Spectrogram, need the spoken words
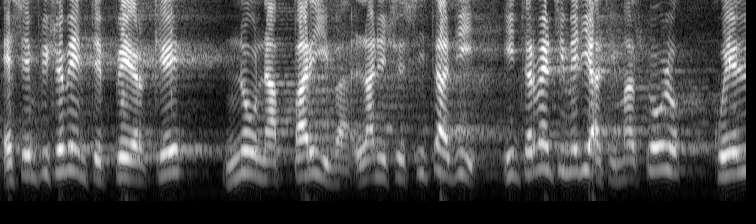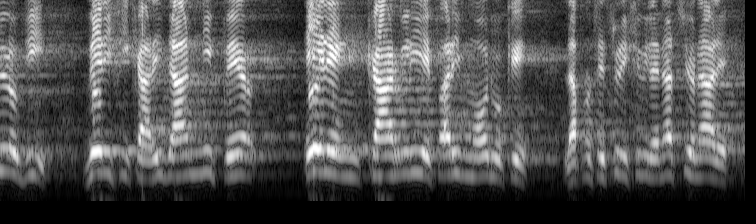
è semplicemente perché non appariva la necessità di interventi immediati, ma solo quello di verificare i danni per elencarli e fare in modo che la Protezione Civile Nazionale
